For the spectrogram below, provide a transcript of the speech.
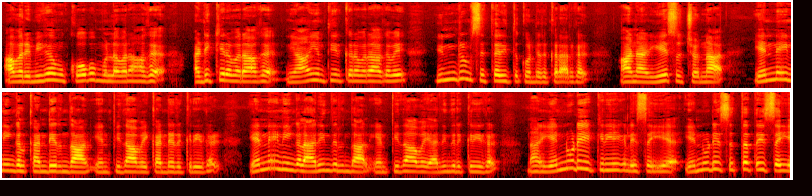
அவர் மிகவும் கோபமுள்ளவராக அடிக்கிறவராக நியாயம் தீர்க்கிறவராகவே இன்றும் சித்தரித்து கொண்டிருக்கிறார்கள். ஆனால் இயேசு சொன்னார் என்னை நீங்கள் கண்டிருந்தால் என் பிதாவை கண்டிருக்கிறீர்கள். என்னை நீங்கள் அறிந்திருந்தால் என் பிதாவை அறிந்திருக்கிறீர்கள். நான் என்னுடைய கிரியைகளை செய்ய என்னுடைய சித்தத்தை செய்ய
